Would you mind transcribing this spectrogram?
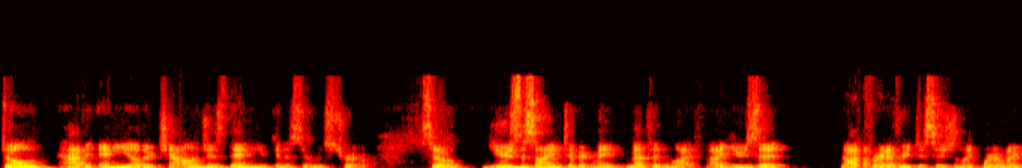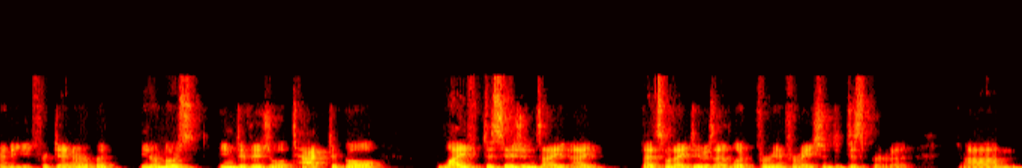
don't have any other challenges then you can assume it's true. So use the scientific method in life. I use it not for every decision like where am i going to eat for dinner but you know most individual tactical life decisions i i that's what i do is i look for information to disprove it. Um,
